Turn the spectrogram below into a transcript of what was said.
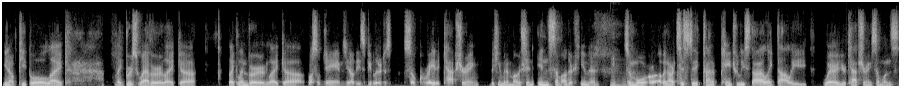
you know, people like like Bruce Weber, like uh, like Lindbergh, like uh, Russell James, you know, these people that are just so great at capturing the human emotion in some other human mm-hmm. to more of an artistic kind of painterly style like Dali, where you're capturing someone's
